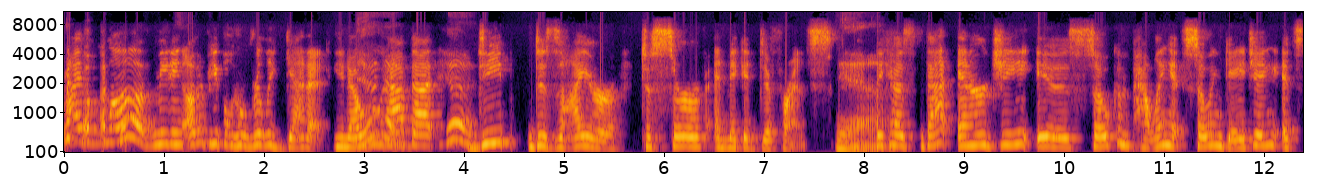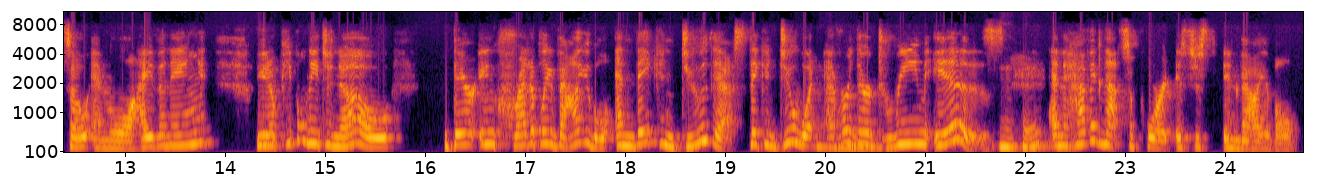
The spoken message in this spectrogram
I, I, love meeting other people who really get it, you know, yeah, who have that yeah. deep desire to serve and make a difference. Yeah. Because that energy is so compelling, it's so engaging, it's so enlivening. You know, people need to know they're incredibly valuable and they can do this. They can do whatever mm-hmm. their dream is. Mm-hmm. And having that support is just invaluable.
